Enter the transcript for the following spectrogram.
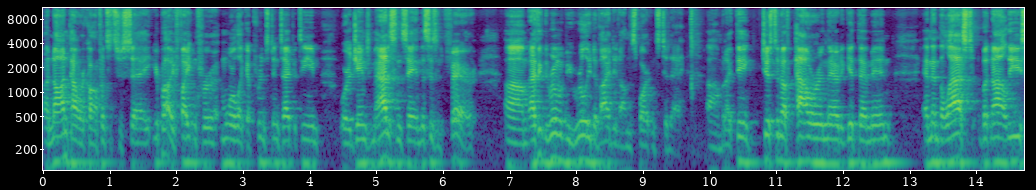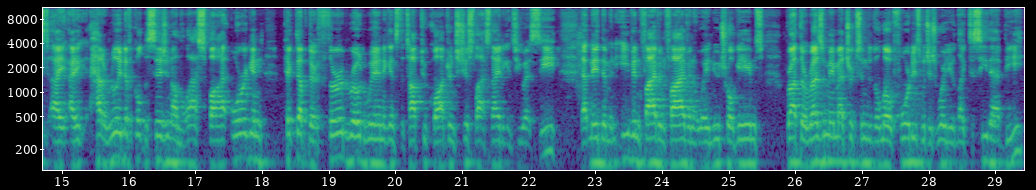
a, non-power conference, let's just say, you're probably fighting for more like a Princeton type of team or a James Madison saying this isn't fair. Um, I think the room would be really divided on the Spartans today. Um, but I think just enough power in there to get them in. And then the last but not least, I, I, had a really difficult decision on the last spot. Oregon picked up their third road win against the top two quadrants just last night against USC. That made them an even five and five in away neutral games. Brought their resume metrics into the low 40s, which is where you'd like to see that be.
